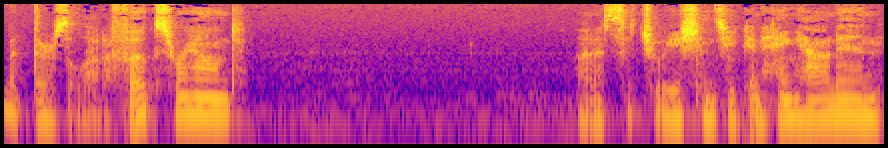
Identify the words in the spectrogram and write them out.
but there's a lot of folks around, a lot of situations you can hang out in.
